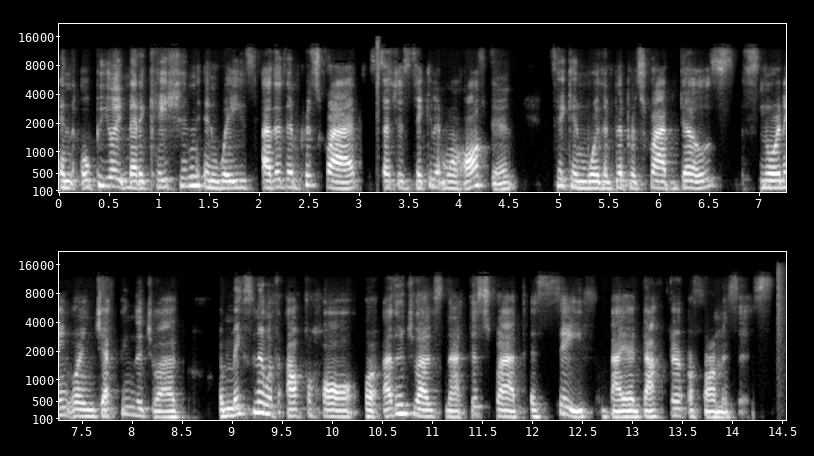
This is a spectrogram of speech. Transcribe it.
And opioid medication in ways other than prescribed, such as taking it more often, taking more than the prescribed dose, snorting or injecting the drug, or mixing it with alcohol or other drugs not described as safe by a doctor or pharmacist,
